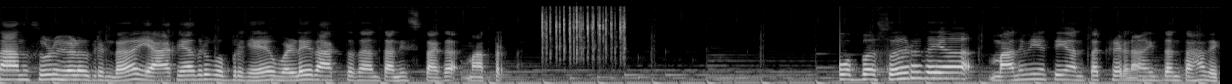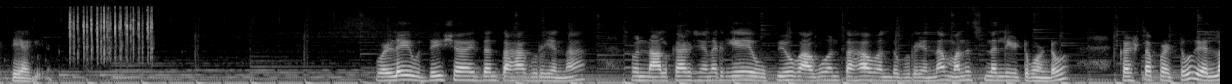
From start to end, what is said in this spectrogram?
ನಾನು ಸುಳ್ಳು ಹೇಳೋದ್ರಿಂದ ಯಾರ್ಯಾದ್ರೂ ಒಬ್ರಿಗೆ ಒಳ್ಳೆಯದಾಗ್ತದ ಅಂತ ಅನಿಸಿದಾಗ ಮಾತ್ರ. ಒಬ್ಬ ಸಹೃದಯ ಮಾನವೀಯತೆಯ ಅಂತಃಕರಣ ಇದ್ದಂತಹ ವ್ಯಕ್ತಿಯಾಗಿ. ಒಳ್ಳೆಯ ಉದ್ದೇಶ ಇದ್ದಂತಹ ಗುರಿಯನ್ನು, ಒಂದು ನಾಲ್ಕಾರು ಜನರಿಗೆ ಉಪಯೋಗ ಆಗುವಂತಹ ಒಂದು ಗುರಿಯನ್ನು ಮನಸ್ಸಿನಲ್ಲಿ ಇಟ್ಟುಕೊಂಡು ಕಷ್ಟಪಟ್ಟು ಎಲ್ಲ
